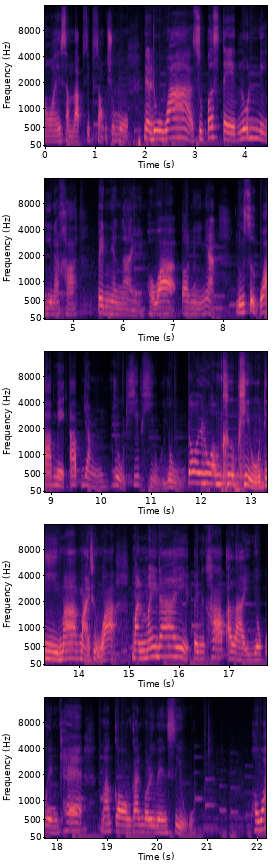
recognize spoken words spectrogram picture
น้อยสำหรับ 12 ชั่วโมง เดี๋ยวดูว่า Super State รุ่นนี้นะคะ เป็นยังไง เพราะว่าตอนนี้เนี่ย รู้สึกว่าเมคอัพยังอยู่ที่ผิวอยู่ โดยรวมคือผิวดีมาก หมายถึงว่ามันไม่ได้เป็นคราบอะไรยกเว้นแค่มากองกันบริเวณสิว เพราะว่า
